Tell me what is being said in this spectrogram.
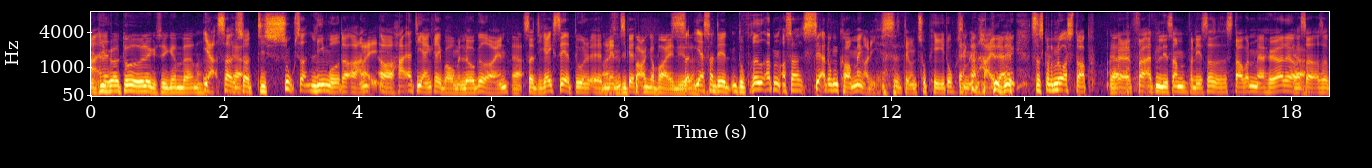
hejerne. de hører død ødelæggelse igennem vandet. Ja, så, Ja. ja. så de suser lige mod dig, og, Ej. og hajer de angriber jo med lukkede øjne. Ja. Så de kan ikke se, at du er et Nej, så menneske. de banker bare ind i så, dig. Ja, så det, du vrider den, og så ser du den komme, ikke? og de, så det er jo en torpedo, sådan en hej det er der, det. ikke? Så skal du nå at stoppe, Ja. øh, før at den ligesom, fordi så stopper den med at høre det, Ja. og, så, og så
